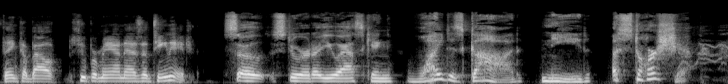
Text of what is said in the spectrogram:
think about Superman as a teenager. So, Stuart, are you asking, why does God need a starship?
